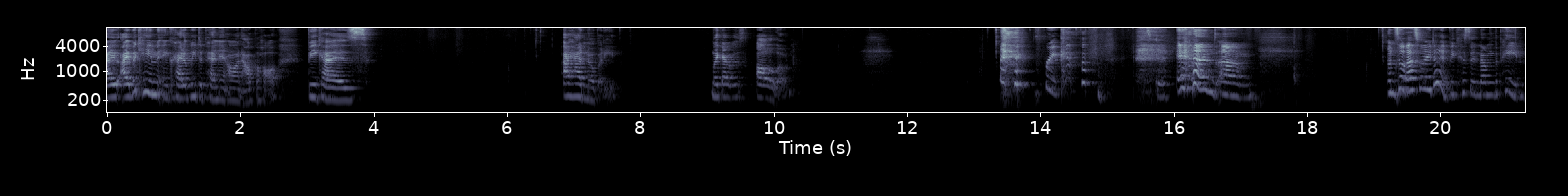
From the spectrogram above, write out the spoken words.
I I became incredibly dependent on alcohol because I had nobody. Like I was all alone. Freak. And um and so that's what I did because it numbed the pain.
